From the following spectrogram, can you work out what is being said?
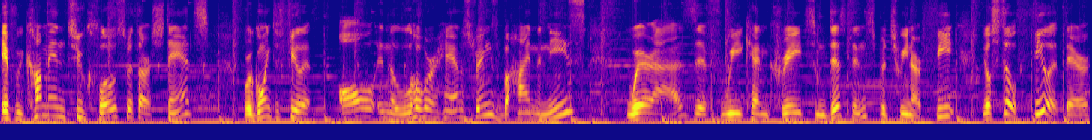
If we come in too close with our stance, we're going to feel it all in the lower hamstrings behind the knees, Whereas if we can create some distance between our feet, you'll still feel it there,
